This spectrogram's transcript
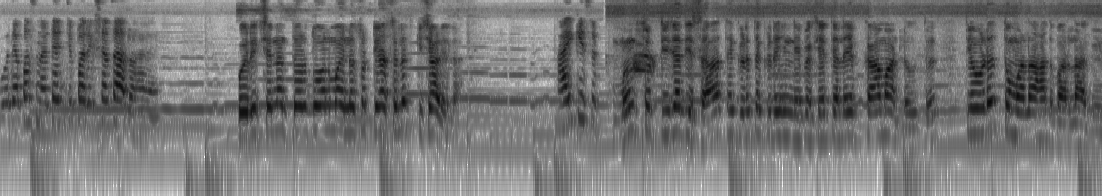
उद्यापासून त्यांची परीक्षा चालू आहे. परीक्षेनंतर दोन महिने सुट्टी असेलच की शाळेला? आहे की सुट मग सुट्टीच्या दिवसात इकडे तिकडे हिंडण्यापेक्षा त्याला एक काम आणलं होतं. तेवढंच तुम्हाला हातभार लागेल.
